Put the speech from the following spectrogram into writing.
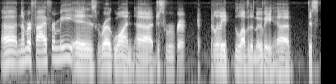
Uh, number five for me is Rogue One. Uh, just re- really love the movie. Uh, just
